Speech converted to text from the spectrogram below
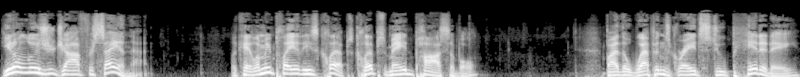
You don't lose your job for saying that. Okay, let me play these clips. Clips made possible by the weapons grade stupidity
